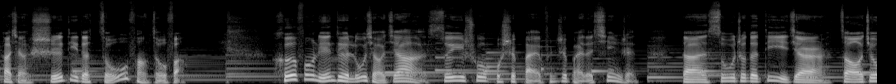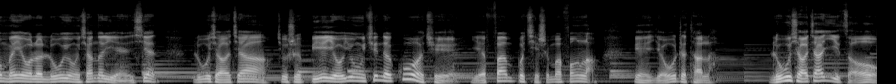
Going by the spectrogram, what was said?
他想实地的走访走访。何风林对卢小佳虽说不是百分之百的信任，但苏州的地界早就没有了卢永祥的眼线，卢小佳就是别有用心的过去，也翻不起什么风浪，便由着他了。卢小佳一走，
